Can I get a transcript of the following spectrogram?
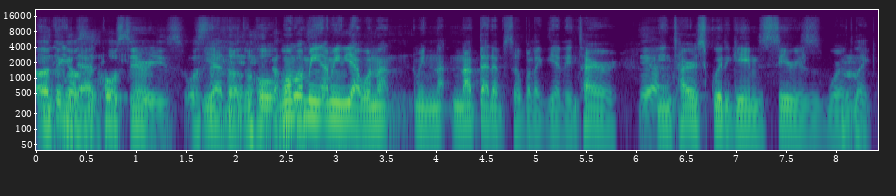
Oh, i think it was that- the whole series was yeah, the, the whole. well, I mean, I mean, yeah, well, not I mean, not, not that episode, but like yeah, the entire yeah the entire Squid Games series is worth Mhm. like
